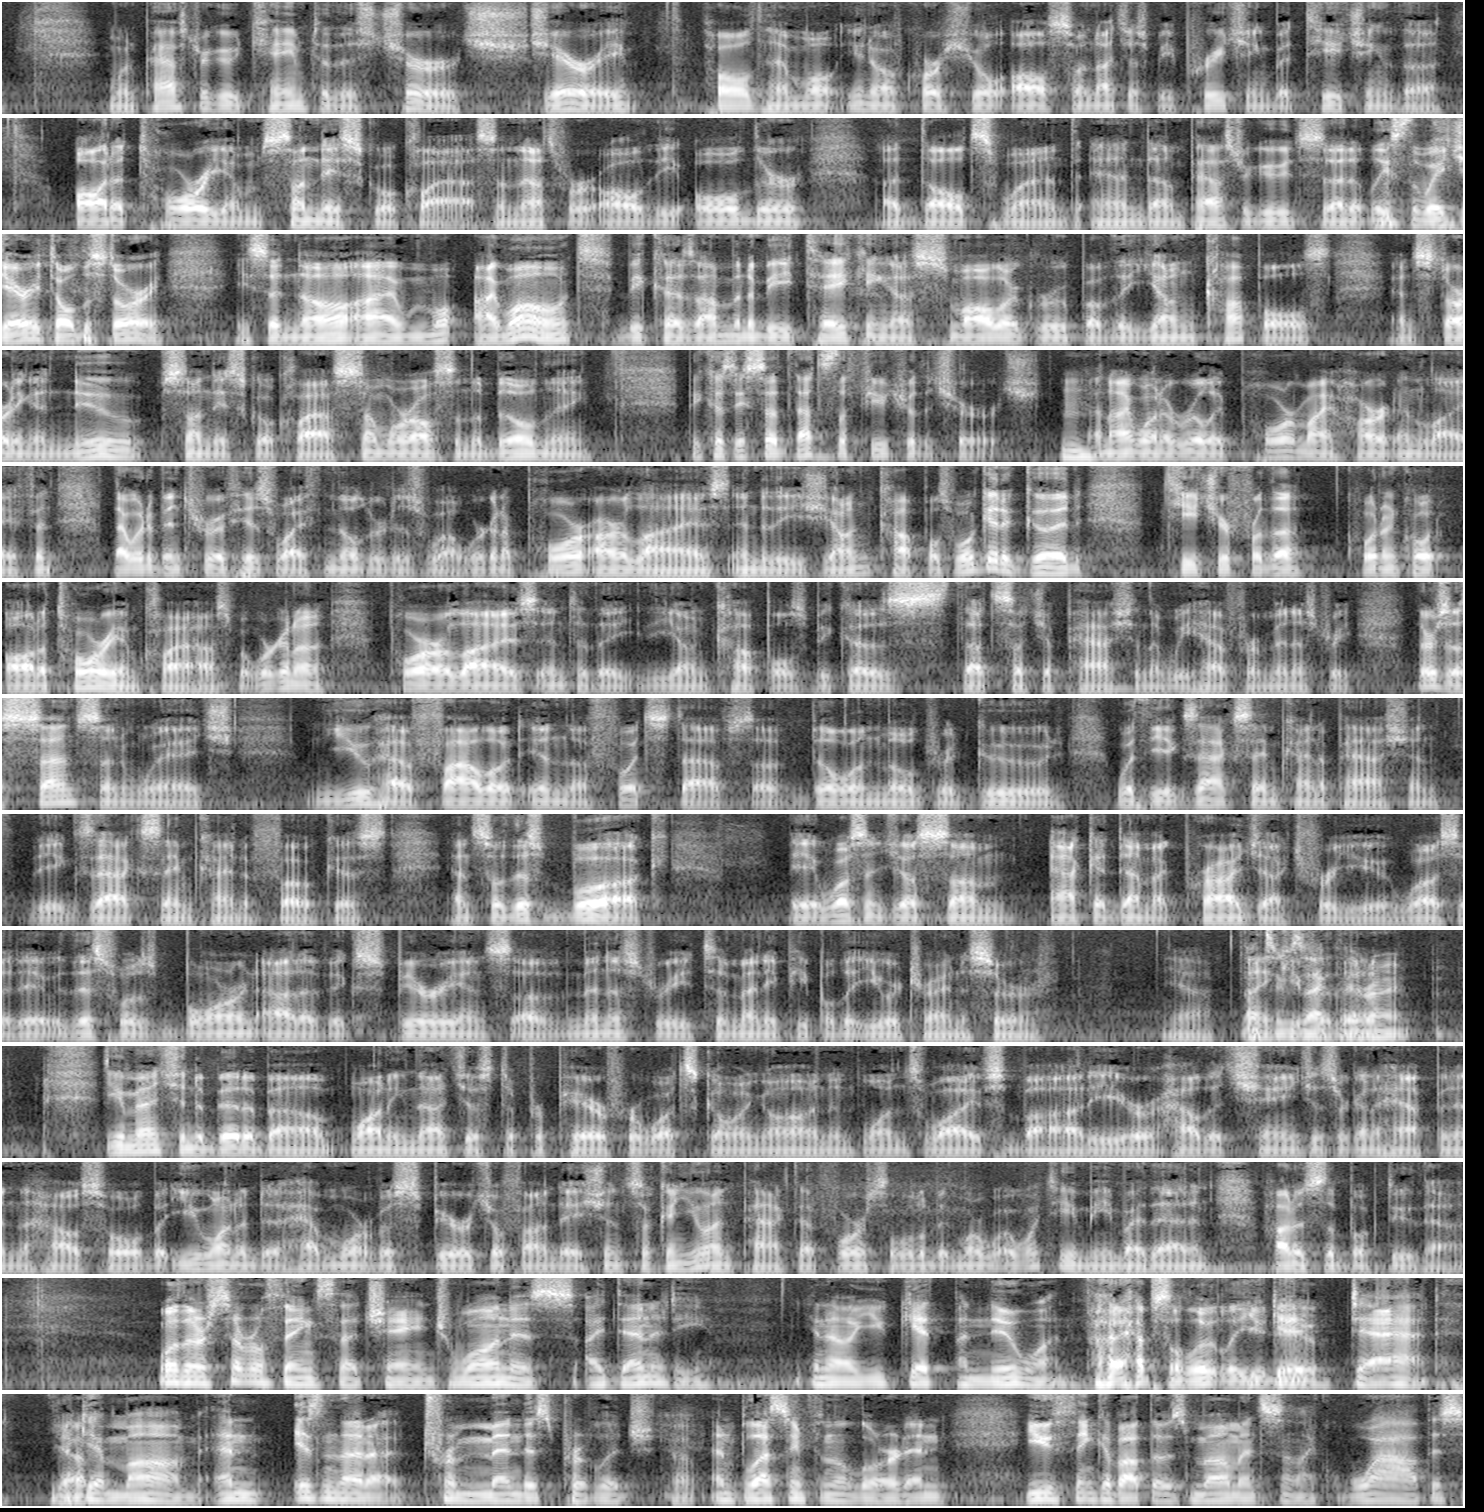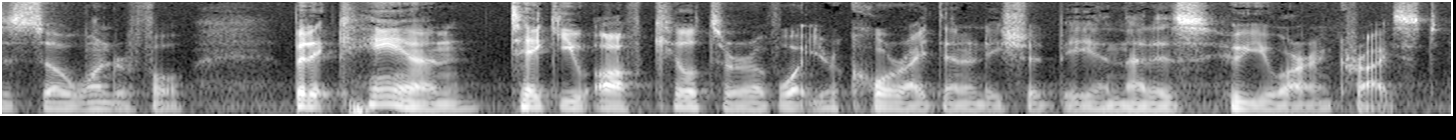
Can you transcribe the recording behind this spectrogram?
When Pastor Goode came to this church, Jerry told him, Well, you know, of course, you'll also not just be preaching, but teaching the auditorium Sunday school class, and that's where all the older adults went. And um, Pastor Goode said, at least the way Jerry told the story, he said, "No, I mo- I won't because I'm going to be taking a smaller group of the young couples and starting a new Sunday school class somewhere else in the building." Because he said that's the future of the church, mm-hmm. and I want to really pour my heart and life, and that would have been true of his wife Mildred as well. We're going to pour our lives into these young couples. We'll get a good teacher for the quote unquote auditorium class, but we're going to pour our lives into the, the, young couples because that's such a passion that we have for ministry. There's a sense in which you have followed in the footsteps of Bill and Mildred Goode with the exact same kind of passion, the exact same kind of focus. And so this book, it wasn't just some academic project for you, was it? it this was born out of experience of ministry to many people that you were trying to serve. Yeah, thank That's you exactly that. right. You mentioned a bit about wanting not just to prepare for what's going on in one's wife's body or how the changes are going to happen in the household, but you wanted to have more of a spiritual foundation. So, can you unpack that for us a little bit more? What do you mean by that, and how does the book do that? Well, there are several things that change. One is identity. You know, you get a new one. Absolutely, you, you do. Dad. Yep. Get mom. And isn't that a tremendous privilege yep. and blessing from the Lord? And you think about those moments and like, wow, this is so wonderful. But it can take you off kilter of what your core identity should be, and that is who you are in Christ.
